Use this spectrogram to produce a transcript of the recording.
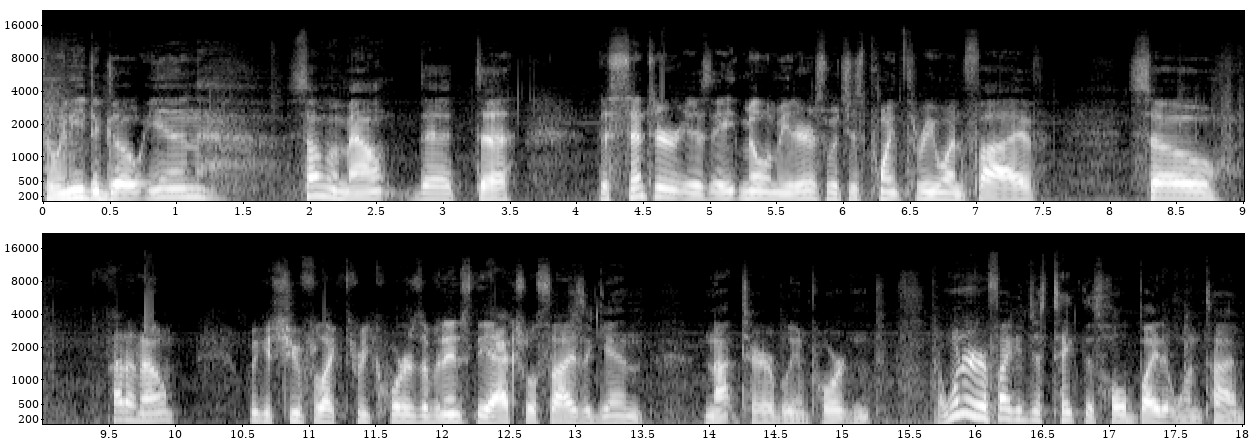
So we need to go in some amount that uh, the center is 8 millimeters, which is 0.315. So, I don't know. We could shoot for like 3 quarters of an inch. The actual size, again, not terribly important. I wonder if I could just take this whole bite at one time.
